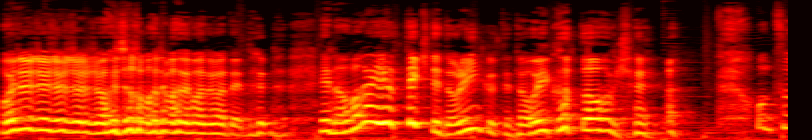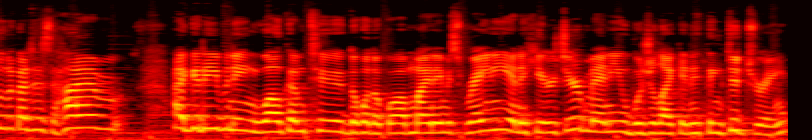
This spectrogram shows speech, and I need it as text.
おいちょちょちょちょちょ、ちょっと待って待って待って待って。え、名前言ってきてドリンクってどういうこと？みたいな。本当そんな感じです。Hi, I'm, hi, good evening. Welcome to どこどこ。My name is Rainy and here's your menu. Would you like anything to drink?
